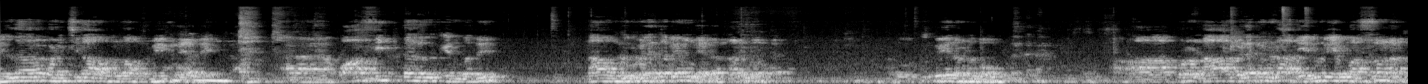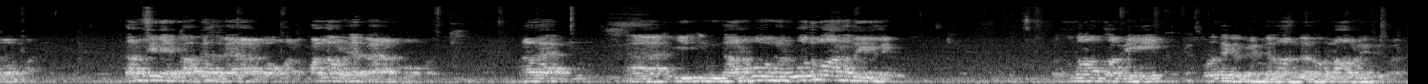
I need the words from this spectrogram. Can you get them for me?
எல்லாரும் படிச்சுதான் அவங்களாம் ஒண்ணுமே கிடையாது. வாசித்தல் என்பது நான் உங்களுக்கு விளக்கவே முடியாது அந்த அனுபவத்தை. அது வேறு அனுபவம். அப்புறம் நான் விளக்கணும்னா அது என்னுடைய பர்சனல் அனுபவம் தான். தனசிலேக்காவுக்கு அது வேற அனுபவம் பல்லவனுக்கு அது வேற அனுபவம் அதனால இந்த அனுபவங்கள் பொதுவானது இல்லை. இப்ப சுந்தரம் சுவாமி குழந்தைகள் பெண்கள் ஆண்கள் ஒரு நாவல் எழுதியிருப்பார்.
